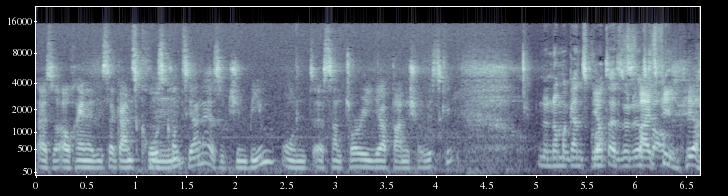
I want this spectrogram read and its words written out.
also auch einer dieser ganz Großkonzerne, also Jim Beam und äh, Suntory japanischer Whisky. Nur noch mal ganz kurz, Ja, also das war viel, ja.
